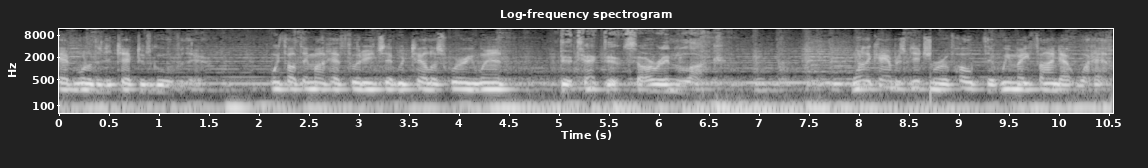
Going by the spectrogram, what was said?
had one of the detectives go over there. We thought they might have footage that would tell us where he went. Detectives are in luck. One of the cameras did shimmer of hope that we may find out what happened.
